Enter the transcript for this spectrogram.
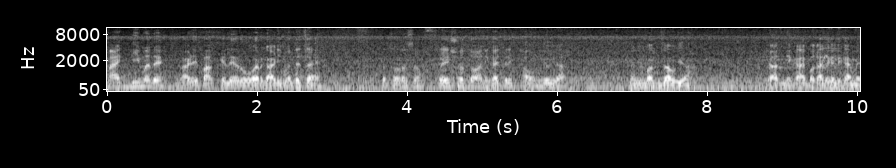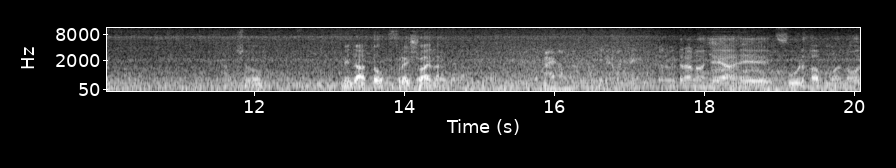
मॅगडीमध्ये गाडी पार्क केली आहे रोवर गाडीमध्येच आहे. तर थोडंसं फ्रेश होतो आणि काहीतरी खाऊन घेऊया. आणि मग जाऊया. यादनी काय बघायला गेली काय माहिती? सो मी जातो फ्रेश व्हायला. तर मित्रांनो हे आहे फूड हब मनोर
